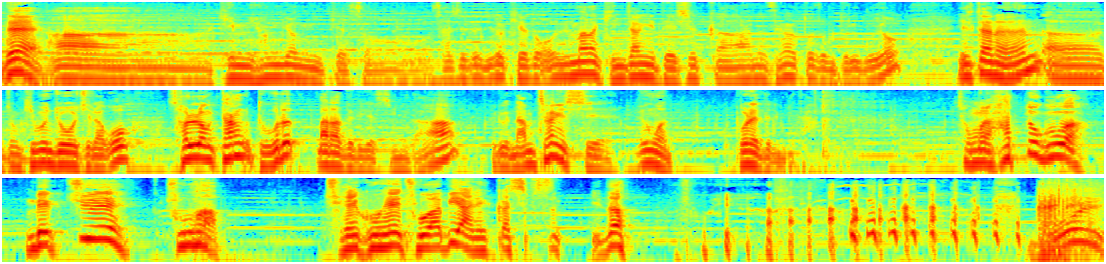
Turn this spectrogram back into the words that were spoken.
네, 아, 김현경님께서 사실은 이렇게 해도 얼마나 긴장이 되실까 하는 생각도 좀 들고요. 일단은 어, 좀 기분 좋으시라고 설렁탕 두 그릇 말아드리겠습니다. 그리고 남창희 씨의 응원 보내드립니다. 정말 핫도그와 맥주의 조합 최고의 조합이 아닐까 싶습니다. 뭘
